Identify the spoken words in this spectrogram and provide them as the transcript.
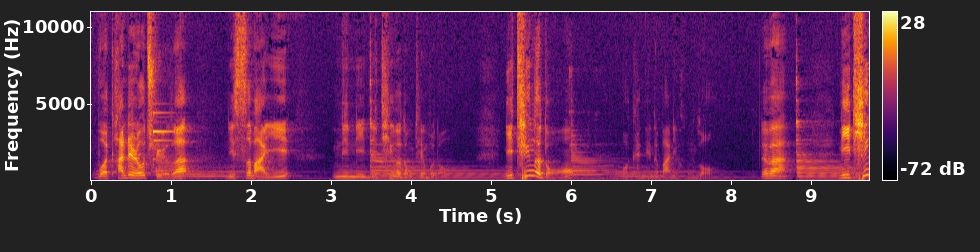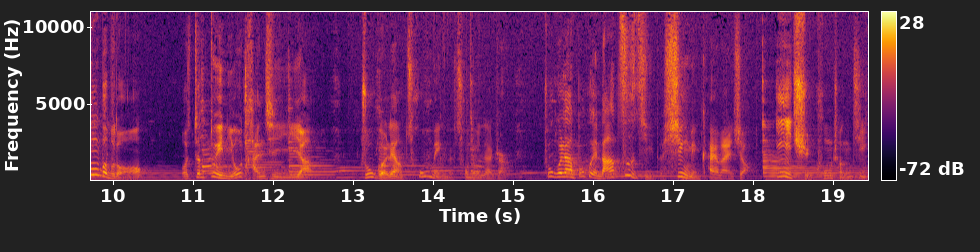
我弹这首曲子，你司马懿，你你你听得懂听不懂？你听得懂，我肯定能把你轰走，对吧？你听不不懂，我跟对牛弹琴一样。诸葛亮聪明的聪明在这儿，诸葛亮不会拿自己的性命开玩笑。一曲《空城计》，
